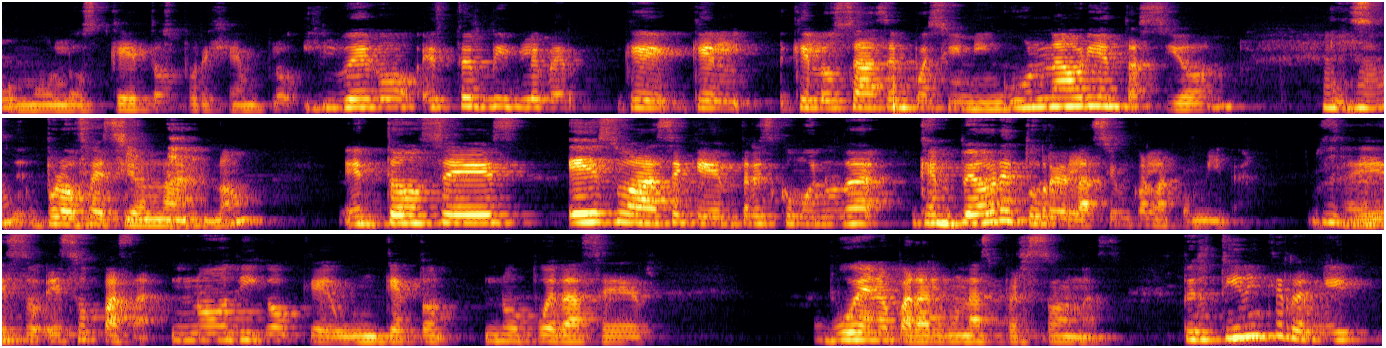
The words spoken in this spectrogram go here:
como los ketos, por ejemplo, y luego es terrible ver que, que, que los hacen pues sin ninguna orientación profesional, ¿no? Entonces, eso hace que entres como en una, que empeore tu relación con la comida. O sea, eso, eso pasa. No digo que un keto no pueda ser bueno para algunas personas, pero tienen que reunir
